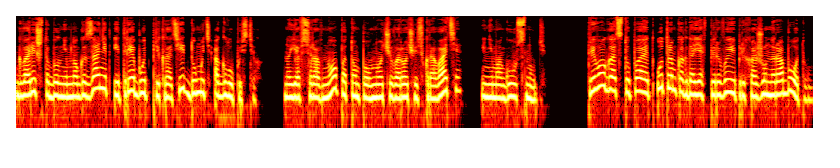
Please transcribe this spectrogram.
говорит, что был немного занят и требует прекратить думать о глупостях. Но я все равно потом полночи ворочаюсь в кровати и не могу уснуть. Тревога отступает утром, когда я впервые прихожу на работу.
